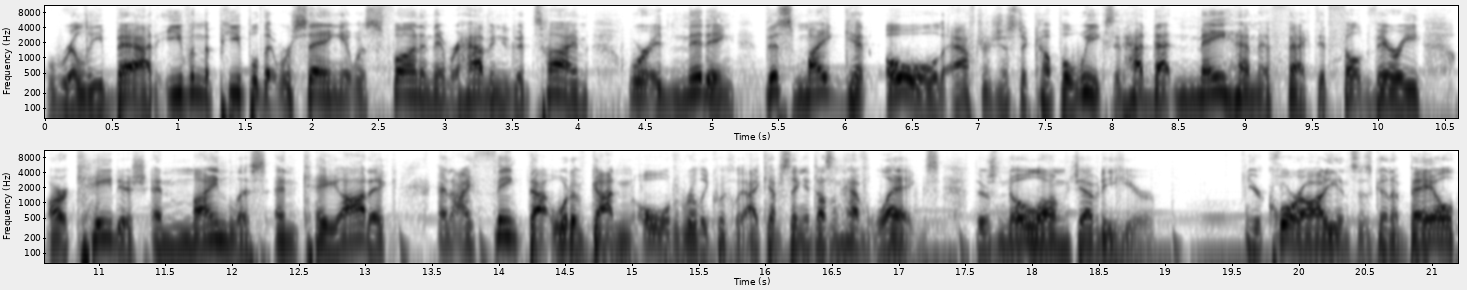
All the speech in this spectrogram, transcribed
really bad. Even the people that were saying it was fun and they were having a good time were admitting this might get old after just a couple weeks. It had that mayhem effect. It felt very arcadish and mindless and chaotic. And I think that would have gotten old really quickly. I kept saying it doesn't have legs, there's no longevity here your core audience is going to bail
